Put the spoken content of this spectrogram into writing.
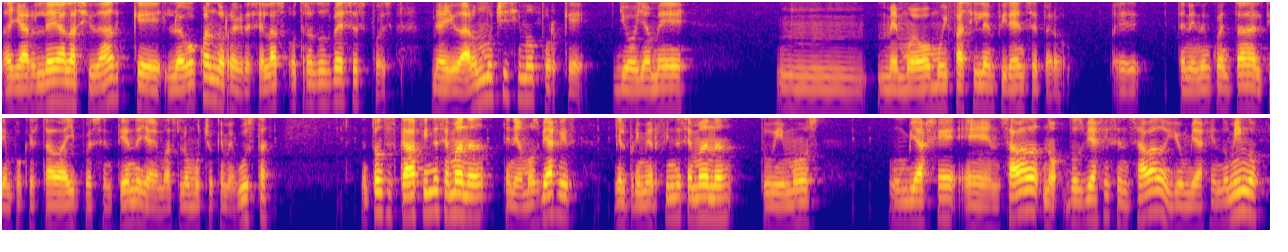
hallarle a la ciudad que luego cuando regresé las otras dos veces pues me ayudaron muchísimo porque yo ya me, mm, me muevo muy fácil en Firenze, pero eh, teniendo en cuenta el tiempo que he estado ahí, pues se entiende y además lo mucho que me gusta. Entonces cada fin de semana teníamos viajes y el primer fin de semana tuvimos un viaje en sábado, no, dos viajes en sábado y un viaje en domingo.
